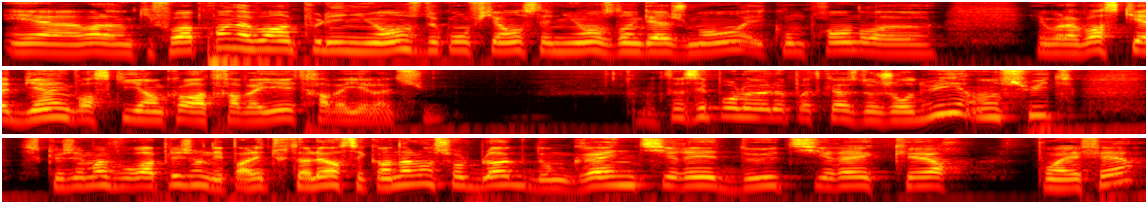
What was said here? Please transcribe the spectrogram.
Et euh, voilà, donc il faut apprendre à avoir un peu les nuances de confiance, les nuances d'engagement et comprendre euh, et voilà, voir ce qu'il y a de bien, voir ce qu'il y a encore à travailler travailler là-dessus. Donc ça c'est pour le, podcast d'aujourd'hui. Ensuite, ce que j'aimerais vous rappeler, j'en ai parlé tout à l'heure, c'est qu'en allant sur le blog, donc grain-2-coeur.fr,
